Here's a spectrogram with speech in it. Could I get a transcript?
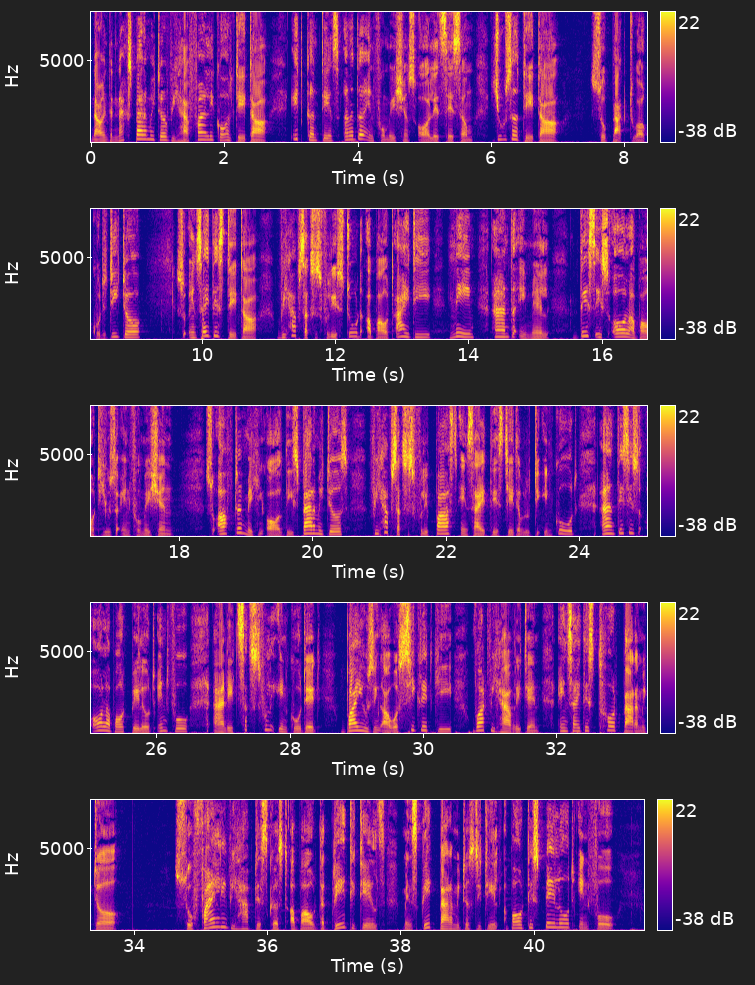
Now in the next parameter we have finally called data. It contains another informations or let's say some user data. So back to our code editor. So inside this data, we have successfully stored about ID, name and the email. This is all about user information. So after making all these parameters, we have successfully passed inside this JWT encode and this is all about payload info and it's successfully encoded by using our secret key what we have written inside this third parameter. So finally we have discussed about the great details means great parameters detail about this payload info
